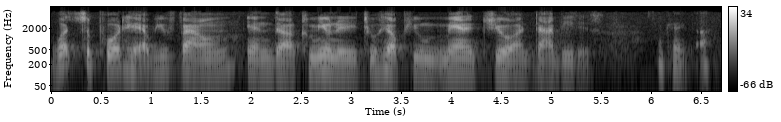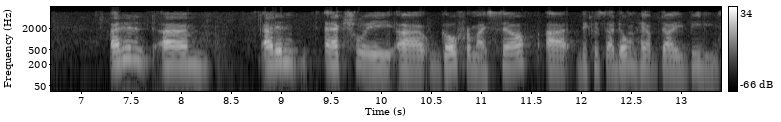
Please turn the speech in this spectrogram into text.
What support have you found in the community to help you manage your diabetes? Okay. uh, I didn't, um, I didn't actually uh, go for myself uh, because I don't have diabetes.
